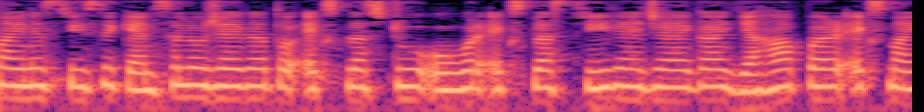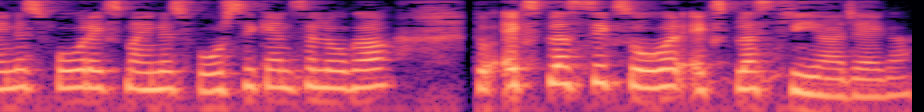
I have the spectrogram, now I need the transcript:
माइनस थ्री से कैंसिल हो जाएगा तो x plus two over x plus three रह जाएगा। यहाँ पर x minus four x minus four से कैंसिल होगा तो x plus six over x plus three आ जाएगा।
